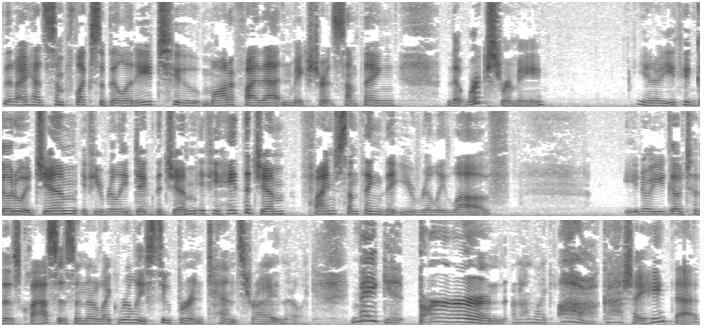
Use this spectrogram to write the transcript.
that I had some flexibility to modify that and make sure it's something that works for me. You know, you can go to a gym if you really dig the gym. If you hate the gym, find something that you really love. You know, you go to those classes and they're like really super intense, right? And they're like, make it burn. And I'm like, oh gosh, I hate that.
